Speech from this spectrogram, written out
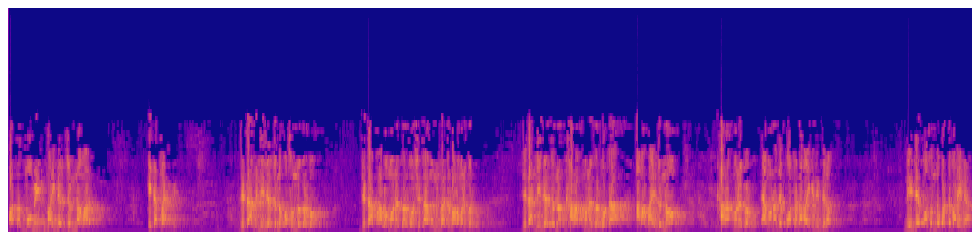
অর্থাৎ মমিন ভাইদের জন্য আমার এটা থাকবে, যেটা আমি নিজের জন্য পছন্দ করব। যেটা ভালো মনে করব, সেটা মমিন ভাইয়ের জন্য ভালো মনে করব। যেটা নিজের জন্য খারাপ মনে করব, ওটা আমার ভাইয়ের জন্য খারাপ মনে করব। এমন না যে পচাটা ভাইকে দিয়ে দিলাম। নিজে পছন্দ করতে পারি না।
